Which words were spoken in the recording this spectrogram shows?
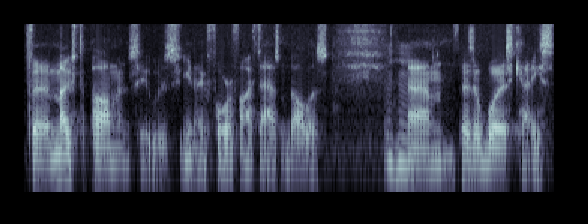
for most apartments, it was you know four or five thousand dollars mm-hmm. um, as a worst case.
